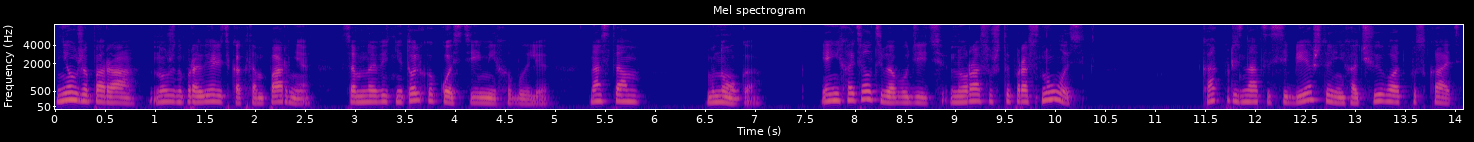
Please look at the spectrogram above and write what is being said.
«Мне уже пора. Нужно проверить, как там парни. Со мной ведь не только Костя и Миха были». Нас там много. Я не хотел тебя будить, но раз уж ты проснулась... Как признаться себе, что я не хочу его отпускать,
